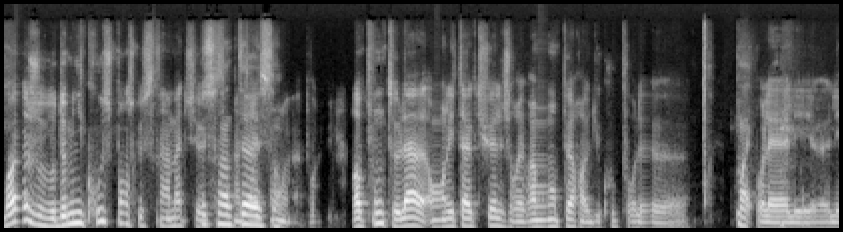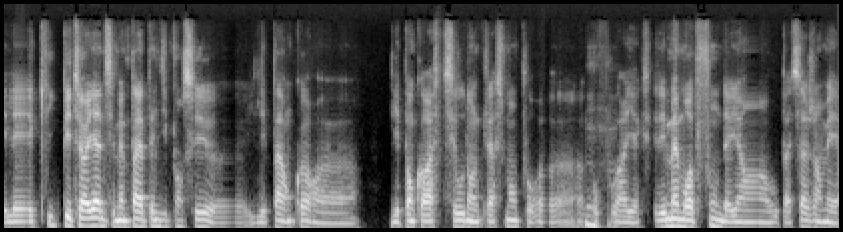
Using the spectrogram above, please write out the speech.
Moi, je, Dominique Cruz, je pense que ce serait un match ce serait intéressant. intéressant. là, en l'état actuel, j'aurais vraiment peur euh, du coup pour le. Pour les, les, euh, les, kicks. Peter Yan, c'est même pas la peine d'y penser. Euh, il n'est pas encore, il est pas encore assez haut dans le classement pour, pour mm. pouvoir y accéder. Même Rob Font d'ailleurs hein, au passage, hein, mais,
